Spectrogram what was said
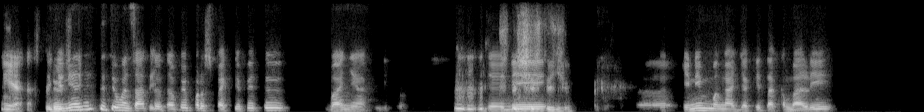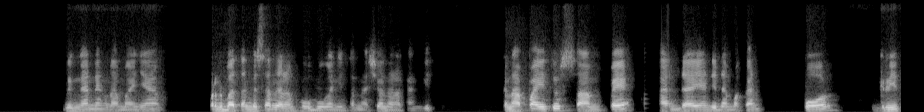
Iya, setuju. Dunianya itu cuma satu tapi perspektif itu banyak gitu. Mm, mm, Jadi- setuju, setuju. uh, ini mengajak kita kembali dengan yang namanya perdebatan besar dalam hubungan internasional kan gitu. Kenapa itu sampai ada yang dinamakan four great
